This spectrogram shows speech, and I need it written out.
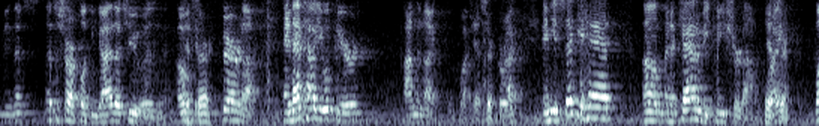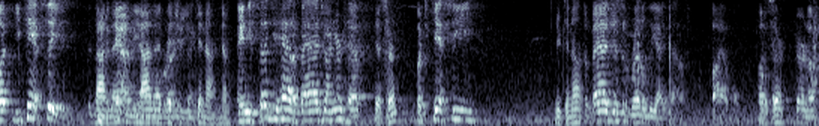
I mean, that's, that's a sharp-looking guy, that's you, isn't it? Okay, Yes, sir. Fair enough. And that's how you appeared on the night in question? Yes, sir. Correct? And you said you had, um, an Academy T-shirt on, right? Yes, sir. But you can't see it. Not in that, Academy not in that picture, you cannot, no. And you said you had a badge on your hip, Yes, sir. but you can't see, You cannot. the badge isn't readily identifiable. No, Okay, sir. Fair enough.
